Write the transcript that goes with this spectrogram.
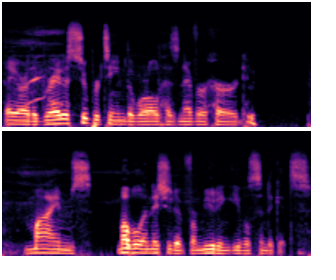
They are the greatest super team the world has never heard. Mimes, mobile initiative for muting evil syndicates.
